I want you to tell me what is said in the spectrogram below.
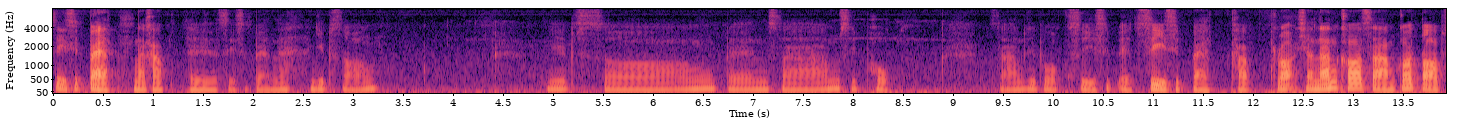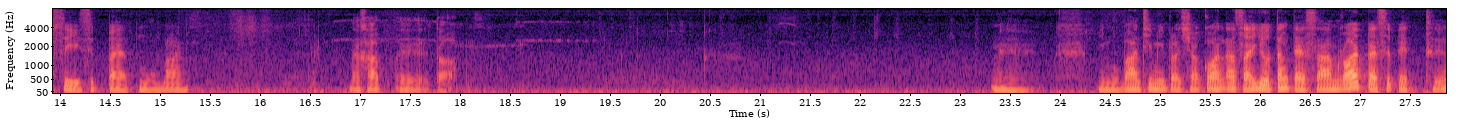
สี่สิบแปดนะครับ เออสี่สิบแปดนะยี่สิบสองยี่สิบสองเป็นสามสิบหกสามสิบหกสี่สิบเอ็ดสี่สิบแปดครับ เพราะฉะนั้นข้อสามก็ตอบสี่สิบแปดหมู่บ้านนะครับ เออ ตอบ เออ มีหมู่บ้านที่มีประชากรอาศัยอยู่ตั้งแต่ 381 ถึง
